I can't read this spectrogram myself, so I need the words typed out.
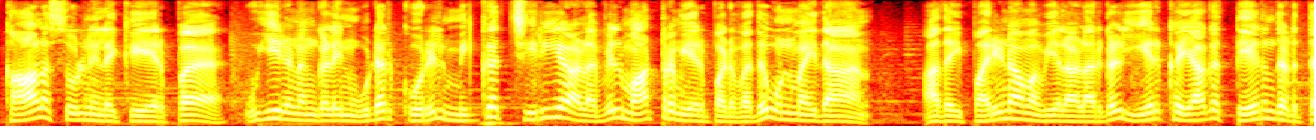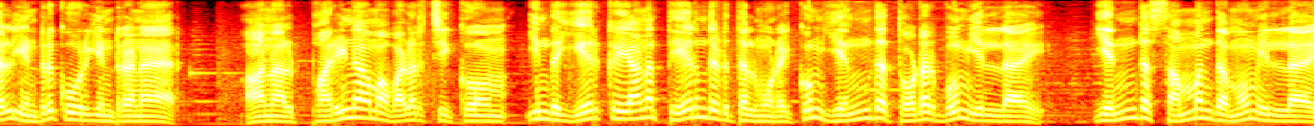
கால சூழ்நிலைக்கு ஏற்ப உயிரினங்களின் உடற்கூறில் மிகச் சிறிய அளவில் மாற்றம் ஏற்படுவது உண்மைதான். அதை பரிணாமவியலாளர்கள் இயற்கையாக தேர்ந்தெடுத்தல் என்று கூறுகின்றனர். ஆனால் பரிணாம வளர்ச்சிக்கும் இந்த இயற்கையான தேர்ந்தெடுத்தல் முறைக்கும் எந்த தொடர்பும் இல்லை. எந்த சம்பந்தமும் இல்லை.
